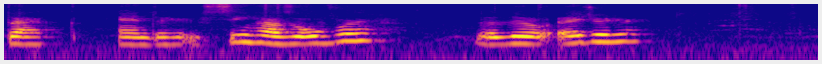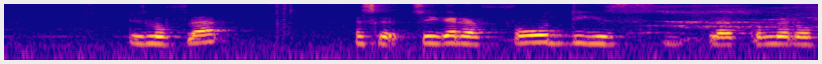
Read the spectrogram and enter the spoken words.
back and right here. See how it's over the little edge right here? This little flap. That's good. So you gotta fold these like a little,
